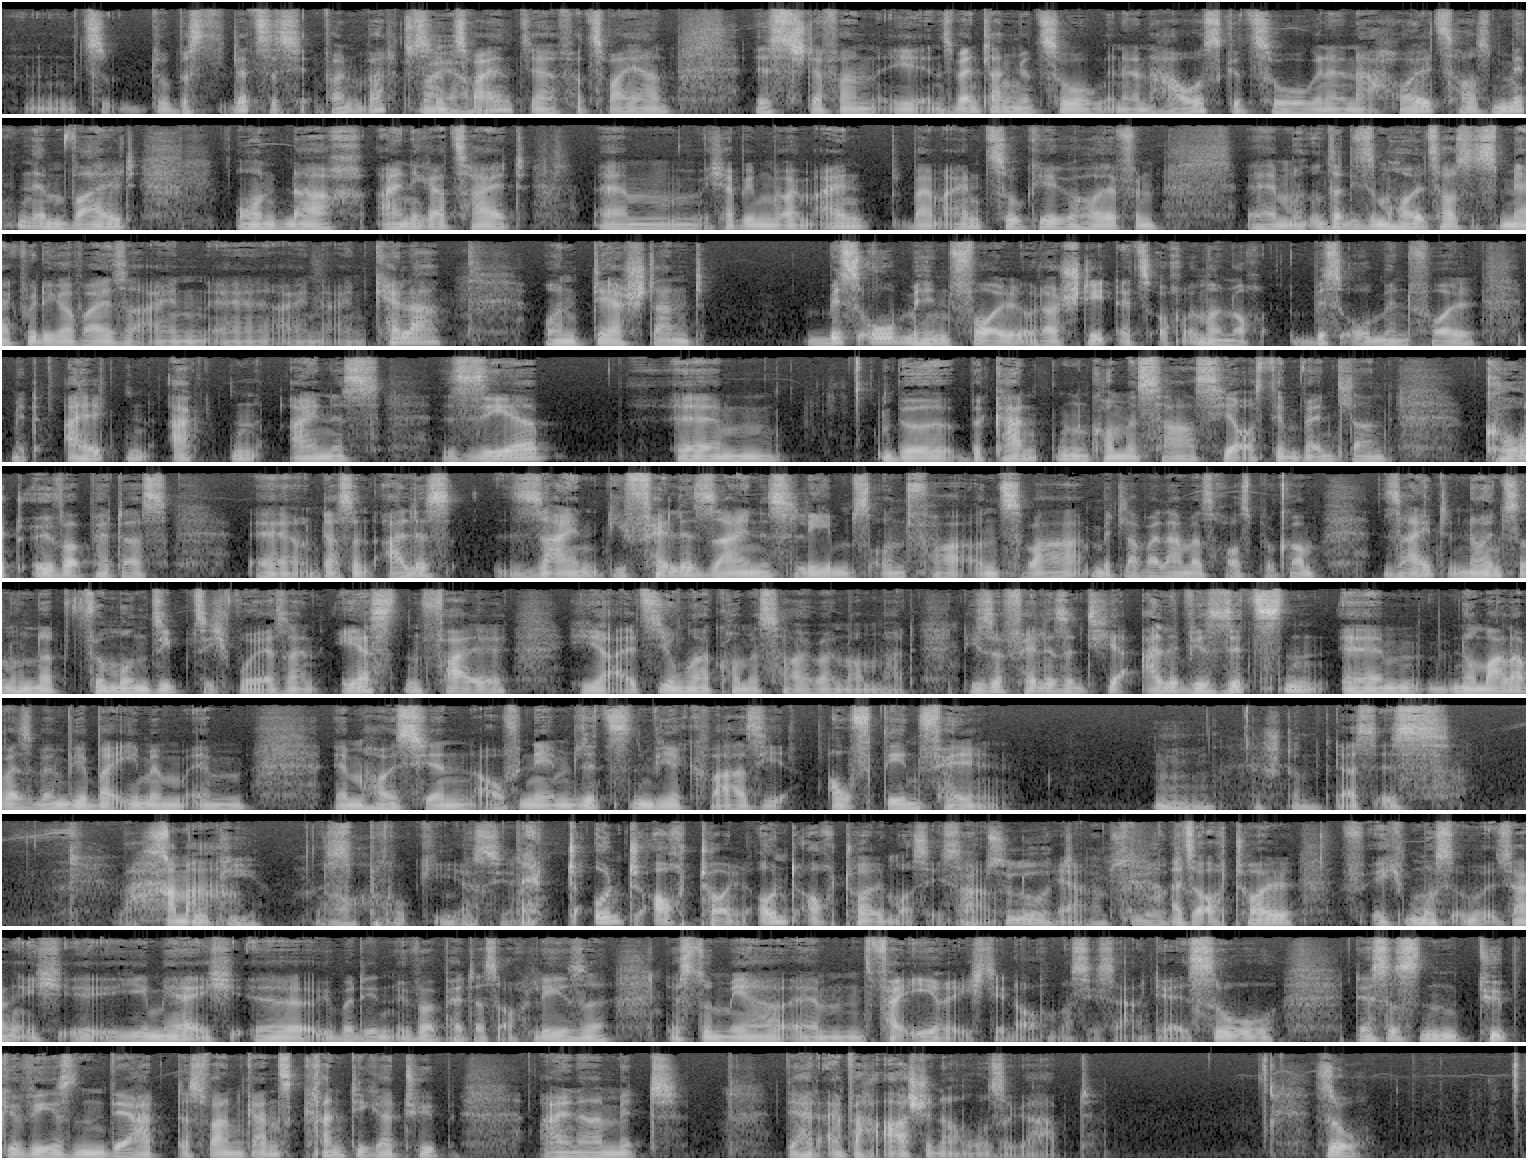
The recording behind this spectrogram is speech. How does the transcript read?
du bist letztes Jahr, wann war das? Zwei Vor zwei, ja, vor zwei Jahren ist Stefan ins Wendland gezogen, in ein Haus gezogen, in ein Holzhaus mitten im Wald. Und nach einiger Zeit, ähm, ich habe ihm beim, ein, beim Einzug hier geholfen, ähm, und unter diesem Holzhaus ist merkwürdigerweise ein, äh, ein, ein Keller und der stand bis oben hin voll oder steht jetzt auch immer noch bis oben hin voll mit alten Akten eines sehr ähm, be bekannten Kommissars hier aus dem Wendland, Kurt Överpetters. Äh, und das sind alles sein, die Fälle seines Lebens. Und, und zwar, mittlerweile haben wir es rausbekommen, seit 1975, wo er seinen ersten Fall hier als junger Kommissar übernommen hat. Diese Fälle sind hier alle, wir sitzen ähm, normalerweise, wenn wir bei ihm im, im, im Häuschen aufnehmen, sitzen wir quasi auf den Fällen. Das stimmt. Das ist Hammer. Spooky. Spooky, ja. Und auch toll. Und auch toll, muss ich sagen. Absolut, ja. absolut. Also auch toll. Ich muss sagen, ich, je mehr ich äh, über den Überpetters auch lese, desto mehr ähm, verehre ich den auch, muss ich sagen. Der ist so, das ist ein Typ gewesen, der hat, das war ein ganz kantiger Typ, einer mit, der hat einfach Arsch in der Hose gehabt. So.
